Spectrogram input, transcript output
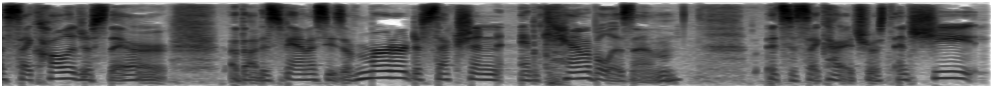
a psychologist there about his fantasies of murder, dissection, and cannibalism. It's a psychiatrist. And she,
